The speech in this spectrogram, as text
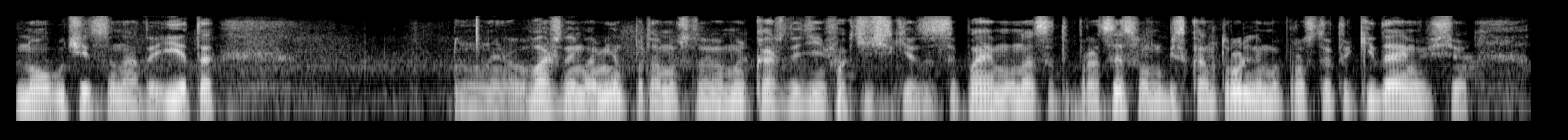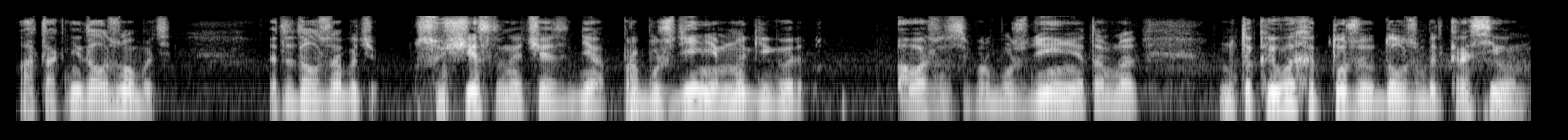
Но учиться надо. И это важный момент, потому что мы каждый день фактически засыпаем. У нас это процесс, он бесконтрольный, мы просто это кидаем и все. А так не должно быть. Это должна быть существенная часть дня. Пробуждение, многие говорят о важности пробуждения. Там, ну так и выход тоже должен быть красивым.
